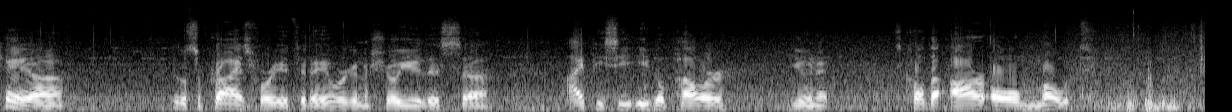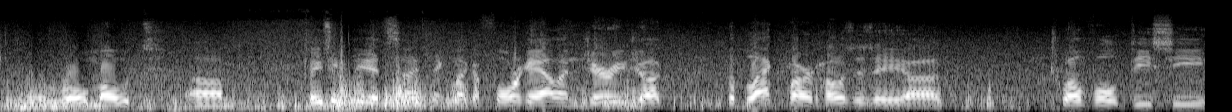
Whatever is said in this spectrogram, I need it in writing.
Okay, uh, little surprise for you today. We're going to show you this uh, IPC Eagle Power unit. It's called the RO-Mote, or Row Moat. Um, basically, it's I think like a four-gallon jerry jug. The black part houses a uh, 12-volt DC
